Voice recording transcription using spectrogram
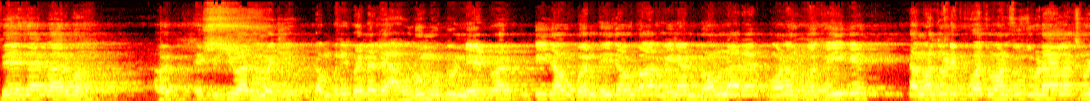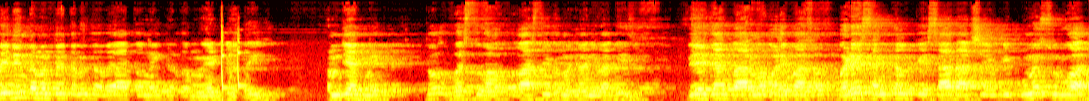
બે હજાર બારમાં એક બીજી વાત સમજીએ. કંપની બને એટલે આવડું મોટું નેટવર્ક તૂટી જાવ, બંધ થઈ જાવ, બાર મહિના નોમ ના રહે કોણ ઊભો થઈ કે તમારા જોડે પાંચ માણસો જોડાયેલા છોડી દઈને તમે તો તમે હવે આ તો નહીં કરતા, હું એડ થઈ ગયું સમજ્યા જ નહીં? તો વસ્તુ વાસ્તવિક સમજવાની વાત એ છે. બે હજાર બારમાં વળે પાછો બડે સંકલ્પ કે સાત આરસીએમ પુનઃ શરૂઆત.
